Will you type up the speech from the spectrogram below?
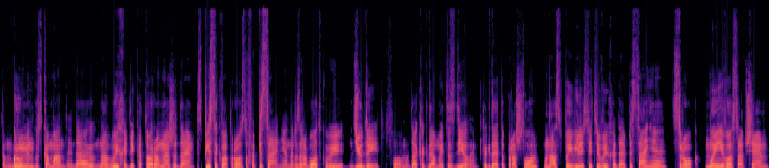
там грумингу с командой, да, на выходе которого мы ожидаем список вопросов, описание на разработку и due date, условно, да, когда мы это сделаем. Когда это прошло, у нас появились эти выходы, описание, срок. Мы его сообщаем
